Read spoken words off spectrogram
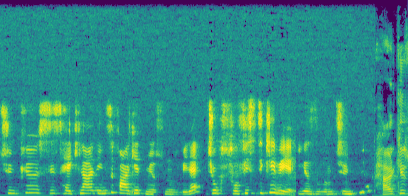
Çünkü siz hacklendiğinizi fark etmiyorsunuz bile. Çok sofistike bir yazılım çünkü. Herkes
